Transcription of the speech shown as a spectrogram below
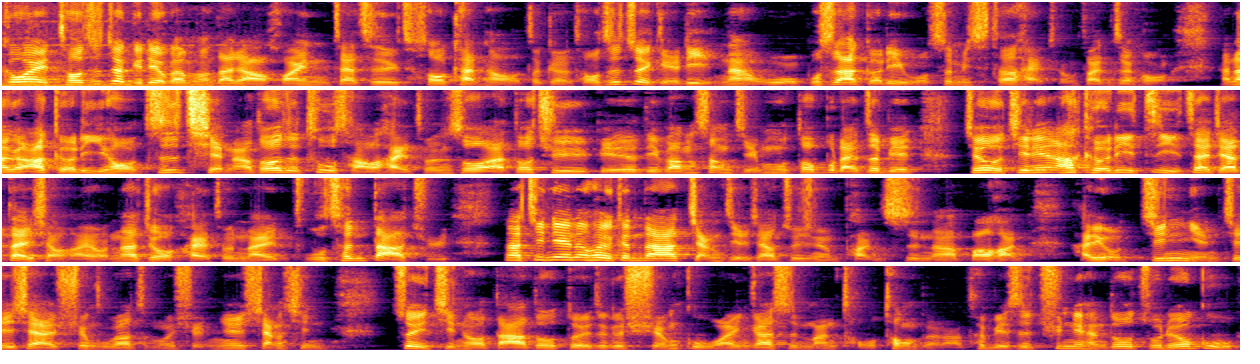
各位投资最给力的观众朋友，大家好，欢迎再次收看哈这个投资最给力。那我不是阿格力，我是 Mr. 海豚范正宏。啊，那个阿格力哈之前啊都是吐槽海豚说啊都去别的地方上节目都不来这边，结果今天阿格力自己在家带小孩哦，那就海豚来独撑大局。那今天呢会跟大家讲解一下最近的盘势，那包含还有今年接下来选股要怎么选，因为相信最近哦大家都对这个选股啊应该是蛮头痛的啦，特别是去年很多主流股，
